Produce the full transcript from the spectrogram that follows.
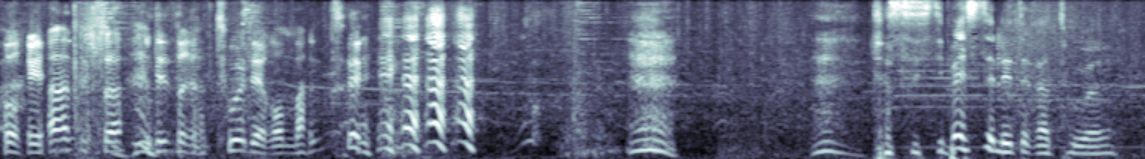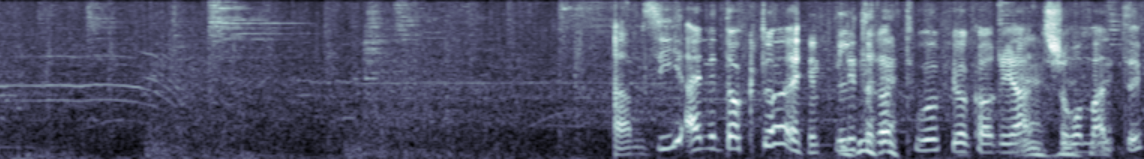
Koreanischer Literatur der Romantik. das ist die beste Literatur. Haben Sie einen Doktor in Literatur für koreanische Romantik?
